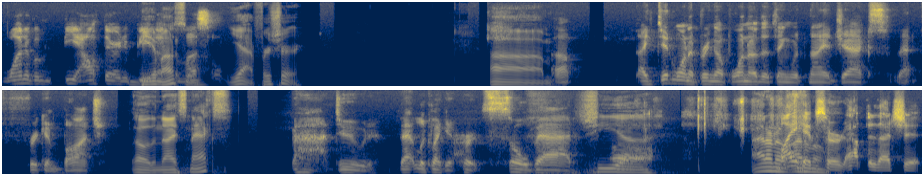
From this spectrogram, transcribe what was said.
one of them be out there to be, Be a like muscle. the muscle. Yeah, for sure. Um, Uh, I did want to bring up one other thing with Nia Jax, that freaking botch. oh, the nice snacks. Ah, dude, that looked like it hurt so bad. She, uh, I don't know. my I don't hips know. hurt after that shit.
